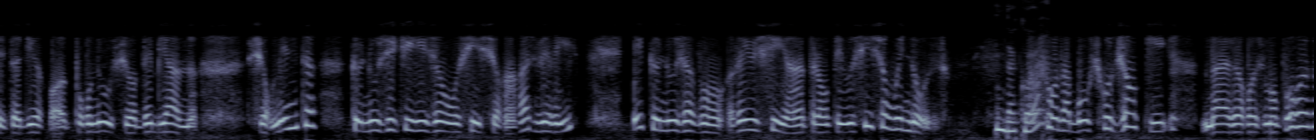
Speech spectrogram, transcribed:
c'est-à-dire euh, pour nous sur Debian, sur Mint, que nous utilisons aussi sur un Raspberry et que nous avons réussi à implanter aussi sur Windows. D'accord. On a beaucoup de gens qui, malheureusement pour eux,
